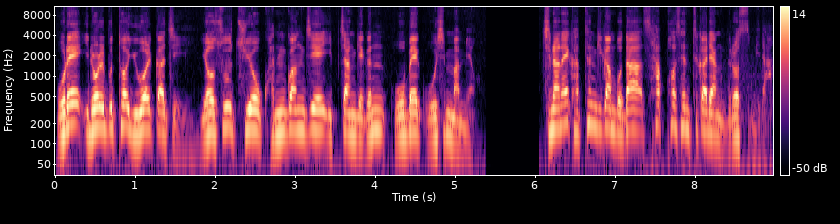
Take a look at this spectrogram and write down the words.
올해 1월부터 6월까지 여수 주요 관광지의 입장객은 550만 명. 지난해 같은 기간보다 4%가량 늘었습니다.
